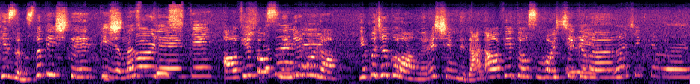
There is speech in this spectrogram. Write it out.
Pizzamız da pişti. Pizzamız işte böyle. pişti. Afiyet olsun Emir Burak. Yapacak olanlara şimdiden afiyet olsun. Hoşçakalın. Evet, Hoşçakalın.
